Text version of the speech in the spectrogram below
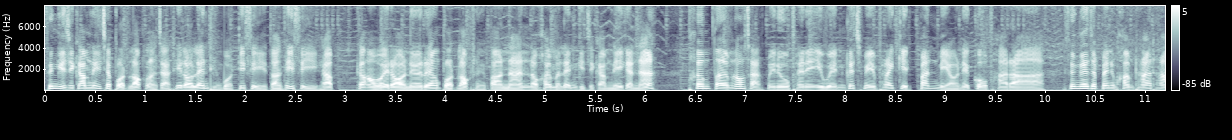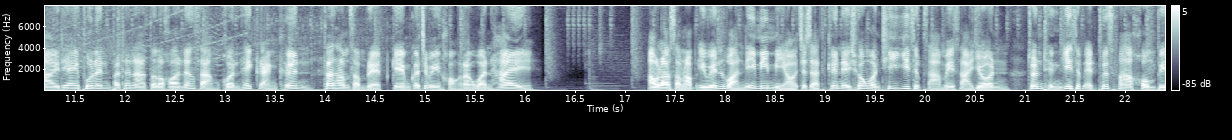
ซึ่งกิจกรรมนี้จะปลดล็อกหลังจากที่เราเล่นถึงบทที่ 4 ตอนทีสี่4ครับก็เอาไว้รอเนื้อเรื่องปลดล็อกถึงตอนนั้น เราค่อยมาเล่นกิจกรรมนี้กันนะ เพิ่มเติมนอกจากเมนูภายในอีเวนต์ก็จะมีภารกิจปั้นเหมียวในโกพารา ซึ่งก็จะเป็นความท้าทายที่ให้ผู้เล่นพัฒนาตัวละครทั้ง 3 คนให้แกร่งขึ้น ถ้าทำสำเร็จเกมก็จะมีของรางวัลให้เอาล่ะสำหรับอีเวนต์หวานนี้มีเหมียวจะจัดขึ้นในช่วงวันที่ 23 เมษายน จนถึง 21 พฤษภาคม ปี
